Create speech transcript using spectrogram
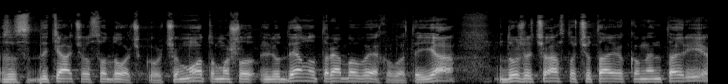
з дитячого садочку. Чому? Тому що людину треба виховати. Я дуже часто читаю коментарі.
